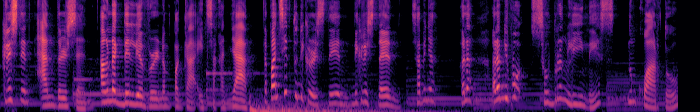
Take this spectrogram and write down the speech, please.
Kristen Anderson ang nag-deliver ng pagkain sa kanya. Napansin to ni Kristen. Ni Kristen. Sabi niya, hala, alam niyo po, sobrang linis nung kwarto.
